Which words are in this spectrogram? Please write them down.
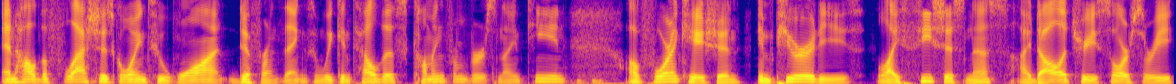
and how the flesh is going to want different things. And we can tell this coming from verse 19 of fornication, impurities, licentiousness, idolatry, sorcery,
